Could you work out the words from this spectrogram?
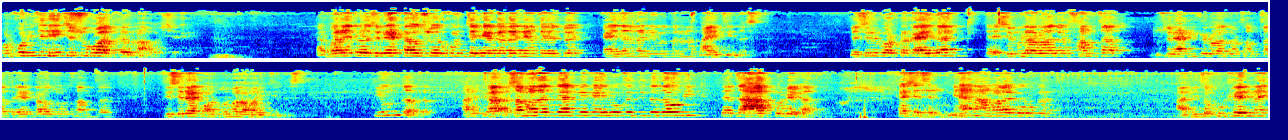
पण कोणीतरी ह्याची सुरुवात करणं आवश्यक आहे. कारण बऱ्याच वेळेस रेस्ट हाऊसवर कोणतरी एखादा नेता येतोय काही जणांना निमंत्रण माहिती नसतं. दुसरी गोष्ट काही जण त्या शिमला लॉजवर थांबतात. दुसऱ्या आणि लॉजवर थांबतात रेस्ट जोड थांबतात. तिसऱ्या कोण? तुम्हाला माहिती नसते. येऊन जातात. आणि समाजातले आपले काही लोक तिथं जाऊन त्यांचा हात पुढे घालतात. कशासाठी? ज्ञान आम्हाला बरोबर आम्ही तर कुठलेच नाही.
